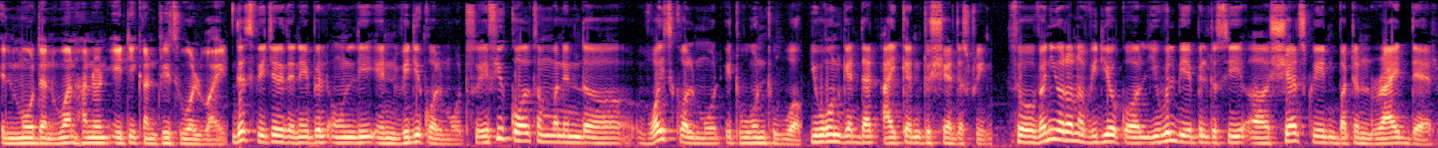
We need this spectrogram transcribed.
in more than 180 countries worldwide. This feature is enabled only in video call mode. So if you call someone in the voice call mode, it won't work. You won't get that icon to share the screen. So when you're on a video call, you will be able to see a share screen button right there.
